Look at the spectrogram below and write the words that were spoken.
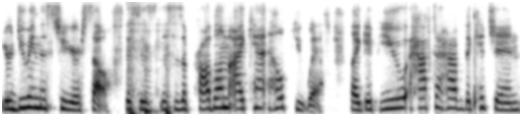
"You're doing this to yourself. This is this is a problem I can't help you with. Like if you have to have the kitchen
